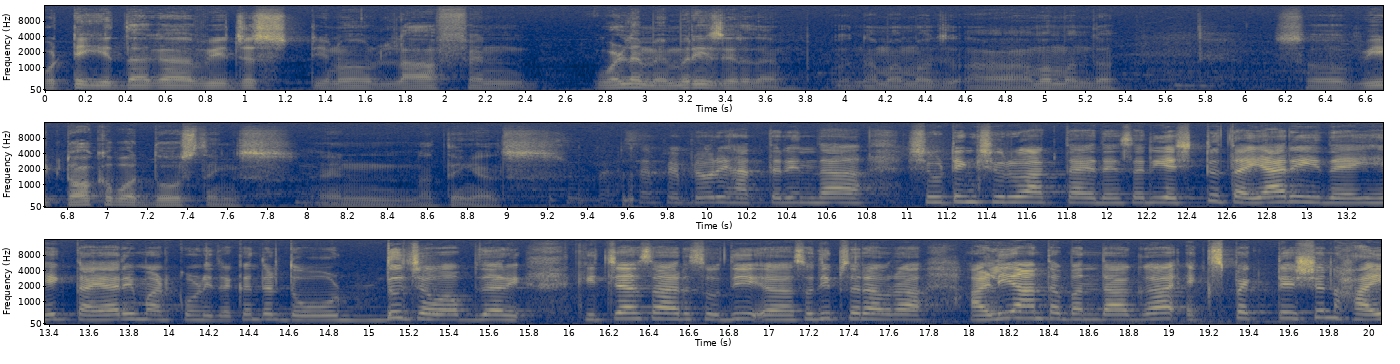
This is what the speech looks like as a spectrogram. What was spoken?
ಒಟ್ಟಿಗಿದ್ದಾಗ we just you know laugh and ಒಳ್ಳೆ ಮೆಮರೀಸ್ ಇರುತ್ತೆ ನಮ್ಮ ಅಮ್ಮ ಅಮ್ಮಮ್ಮಂದು. So we talk about those things and nothing else. Super. Sir February ಹತ್ತರಿಂದ ಶೂಟಿಂಗ್ ಶುರು ಆಗ್ತಾ ಇದೆ. ಸರ್, ಎಷ್ಟು ತಯಾರಿ ಇದೆ? ಹೇಗೆ ತಯಾರಿ ಮಾಡ್ಕೊಂಡಿದ್ರೆ ಯಾಕಂದರೆ ದೊಡ್ಡ ಜವಾಬ್ದಾರಿ. ಕಿಚ್ಚ ಸರ್, ಸುದೀ ಸುದೀಪ್ ಸರ್ ಅವರ ಅಳಿಯ ಅಂತ ಬಂದಾಗ ಎಕ್ಸ್ಪೆಕ್ಟೇಷನ್ ಹೈ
